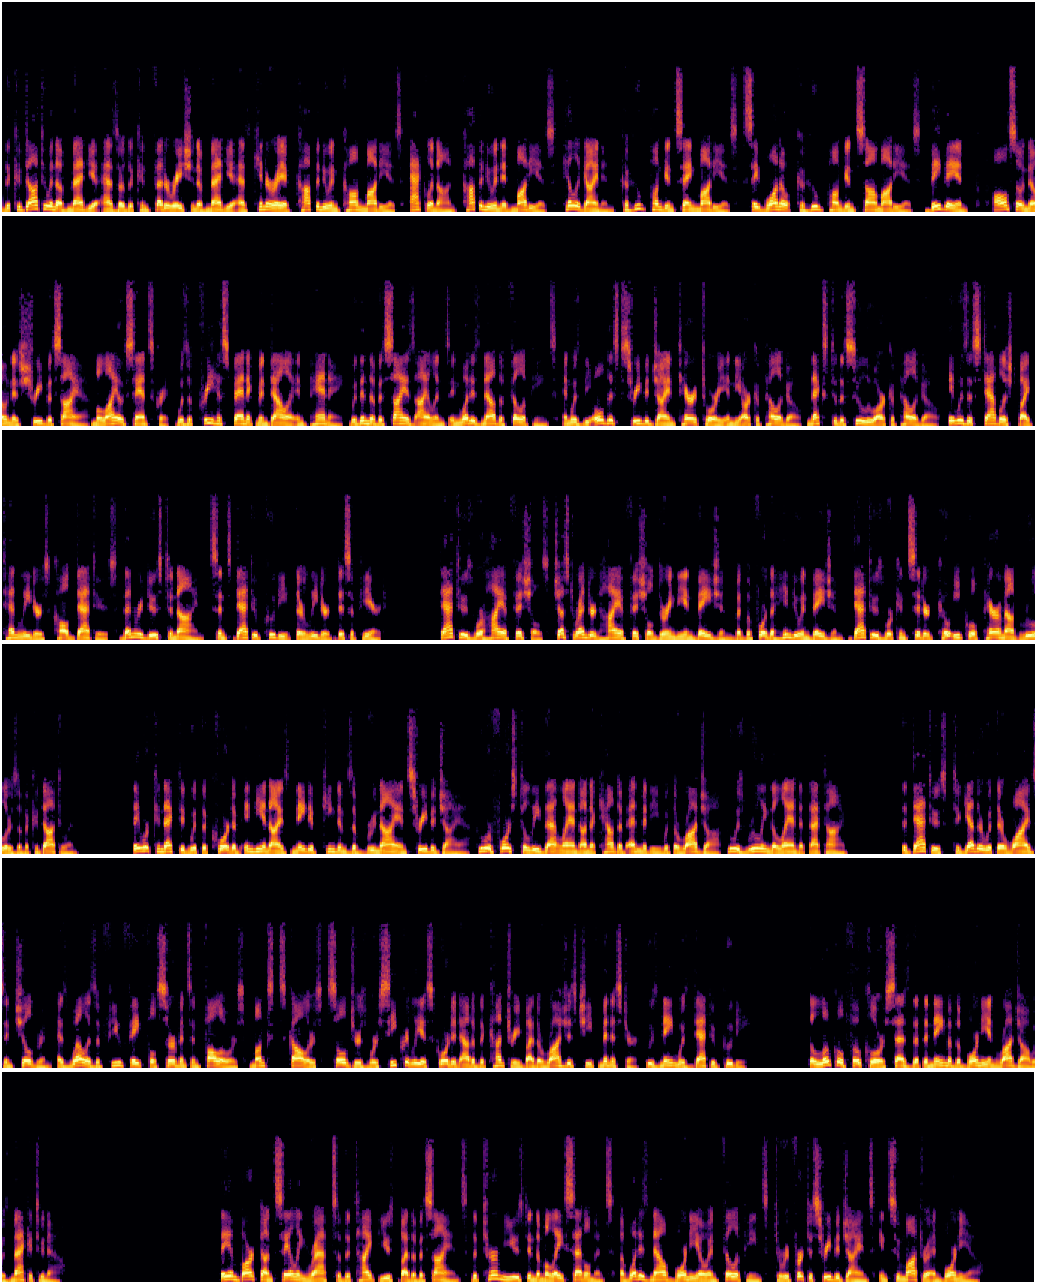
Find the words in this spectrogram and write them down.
The Kadatuan of Madhya as are the Confederation of Madhya as Kinaraya, Kapanuan Kong Madhyas, Aklanon, Kapanuan at Madhyas, Hiligaynon, Kahugpungan Sang Madhyas, Cebuano, Kahugpungan Sa Madhyas, Baybayin, also known as Sri Bisaya Malayo Sanskrit, was a pre-Hispanic mandala in Panay, within the Visayas Islands in what is now the Philippines, and was the oldest Srivijayan territory in the archipelago, next to the Sulu archipelago. It was established by ten leaders called Datus, then reduced to nine, since Datu Puti, their leader, disappeared. Datus were high officials, just rendered high official during the invasion but before the Hindu invasion, Datus were considered co-equal paramount rulers of a Kadatuan. They were connected with the court of Indianized native kingdoms of Brunei and Srivijaya, who were forced to leave that land on account of enmity with the Raja, who was ruling the land at that time. The Datus, together with their wives and children, as well as a few faithful servants and followers, monks, scholars, soldiers were secretly escorted out of the country by the Raja's chief minister, whose name was Datu Puti. The local folklore says that the name of the Bornean Raja was Makatunaw. They embarked on sailing rafts of the type used by the Visayans, the term used in the Malay settlements, of what is now Borneo and Philippines, to refer to Srivijayans, in Sumatra and Borneo.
